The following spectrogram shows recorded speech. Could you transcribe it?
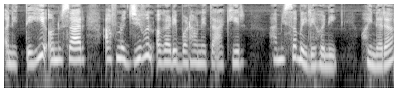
अनि त्यही अनुसार आफ्नो जीवन अगाडि बढाउने त आखिर हामी सबैले हो नि होइन र?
